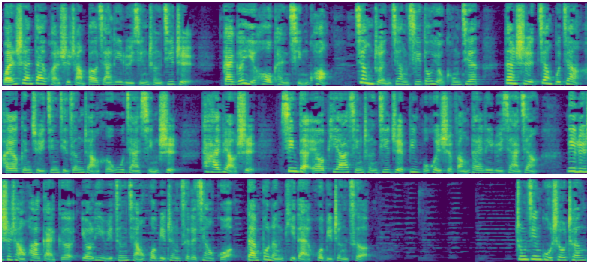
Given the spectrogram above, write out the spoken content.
完善贷款市场报价利率形成机制，改革以后看情况。降准降息都有空间，但是降不降还要根据经济增长和物价形势。他还表示，新的 LPR 形成机制并不会使房贷利率下降，利率市场化改革有利于增强货币政策的效果，但不能替代货币政策。中金固收称，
